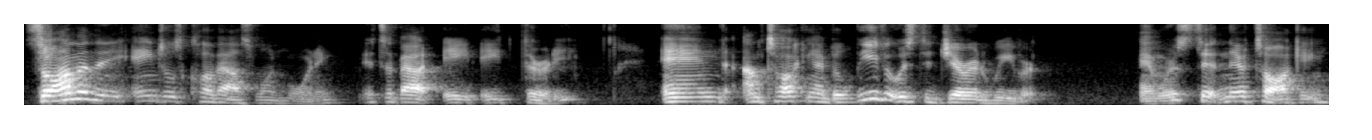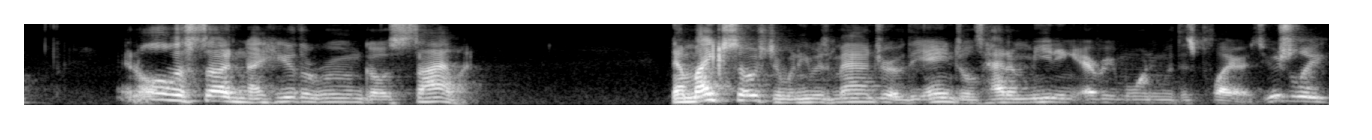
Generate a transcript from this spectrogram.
So I'm in the Angels clubhouse one morning. It's about 8, 8.30. And I'm talking, I believe it was to Jared Weaver and we're sitting there talking, and all of a sudden I hear the room go silent. Now, Mike Scioscia, when he was manager of the Angels, had a meeting every morning with his players. Usually,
